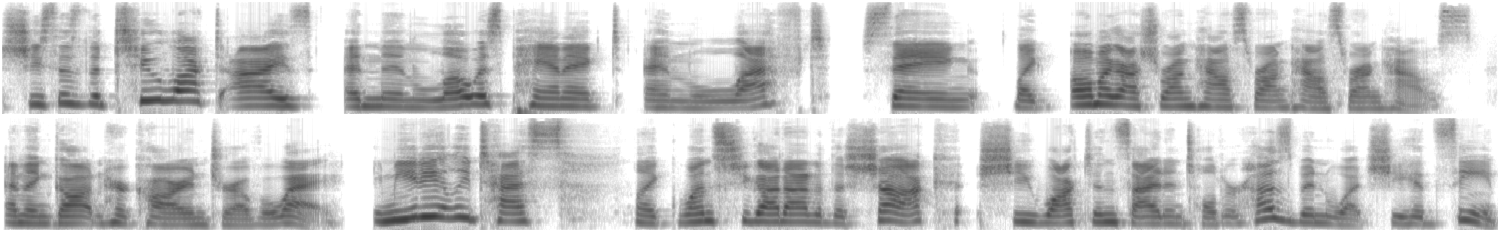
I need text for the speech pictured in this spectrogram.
She says the two locked eyes, and then Lois panicked and left, saying, like, oh my gosh, wrong house, wrong house, wrong house, and then got in her car and drove away. Immediately, Tess like once she got out of the shock, she walked inside and told her husband what she had seen.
